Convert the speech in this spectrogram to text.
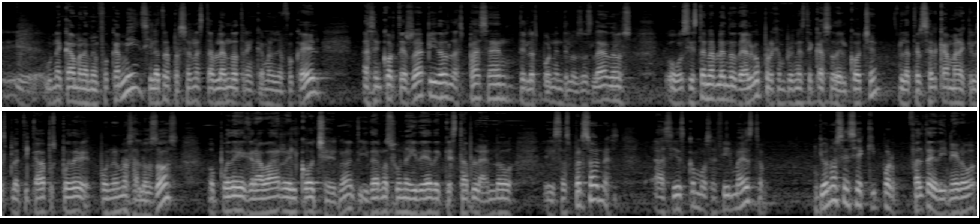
eh, una cámara me enfoca a mí, si la otra persona está hablando, otra cámara le enfoca a él. Hacen cortes rápidos, las pasan, te las ponen de los dos lados. O si están hablando de algo, por ejemplo, en este caso del coche, la tercera cámara que les platicaba, pues puede ponernos a los dos o puede grabar el coche ¿no? y darnos una idea de qué está hablando esas personas. Así es como se filma esto. Yo no sé si aquí por falta de dinero,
